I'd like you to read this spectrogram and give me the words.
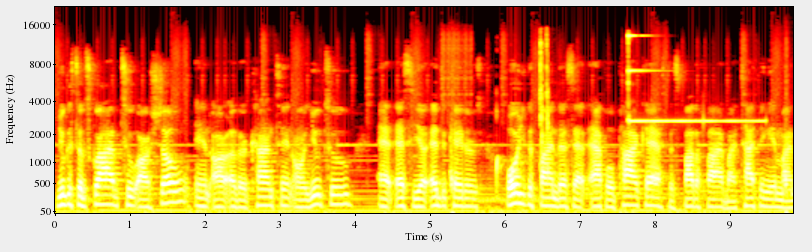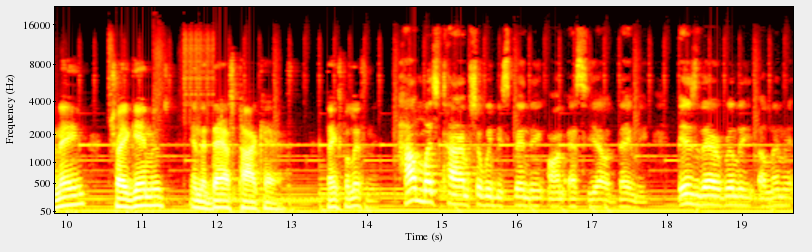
You can subscribe to our show and our other content on YouTube at SEL Educators, or you can find us at Apple Podcasts and Spotify by typing in my name, Trey Gamage, in the Dash Podcast. Thanks for listening. How much time should we be spending on SEL daily? Is there really a limit?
